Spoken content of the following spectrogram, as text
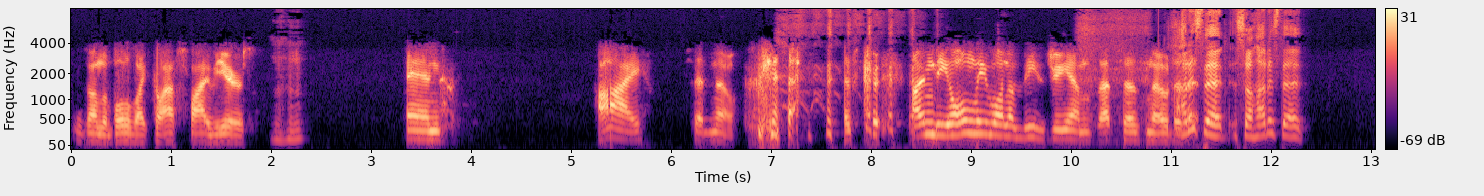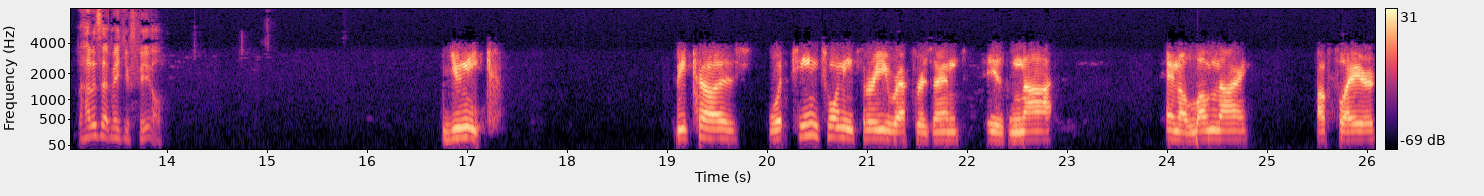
was on the Bulls like the last five years. Mm-hmm. And I said no. I'm the only one of these GMs that says no to How does that? So how does that? How does that make you feel? Unique. Because what Team 23 represents is not an alumni of players.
